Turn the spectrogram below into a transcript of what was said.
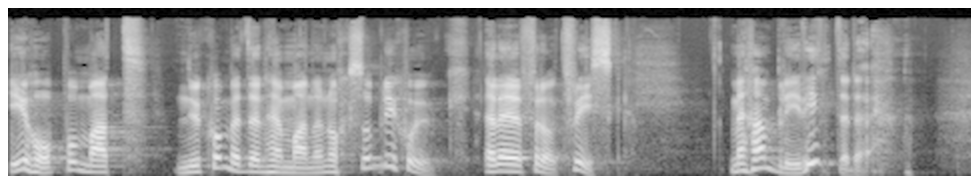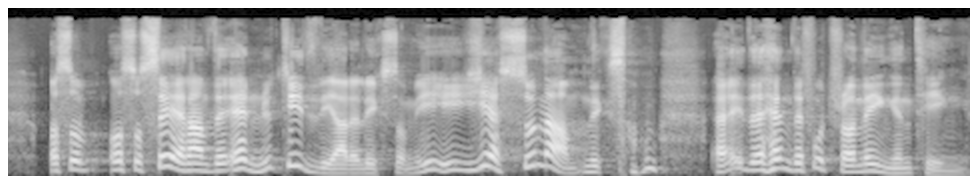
i hopp om att nu kommer den här mannen också bli sjuk, eller förlåt, frisk. Men han blir inte det. Och så, och så ser han det ännu tydligare liksom, i, i Jesu namn. Liksom. Nej, det hände fortfarande ingenting.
